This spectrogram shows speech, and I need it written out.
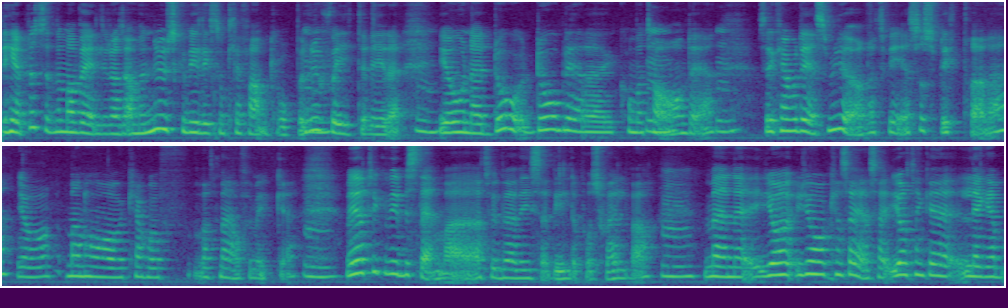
helt plötsligt när man väljer att ja, men nu ska vi liksom klä fram kroppen, nu Mm. skiter vi i det. Mm. Jo, nej, då, då blir det kommentarer Mm. om det. Mm. Så det är kanske det som gör att vi är så splittrade. Ja. Man har kanske varit med om för mycket. Mm. Men jag tycker vi bestämmer att vi börjar visa bilder på oss själva. Mm. Men eh, jag, jag kan säga så här, jag tänker lägga,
